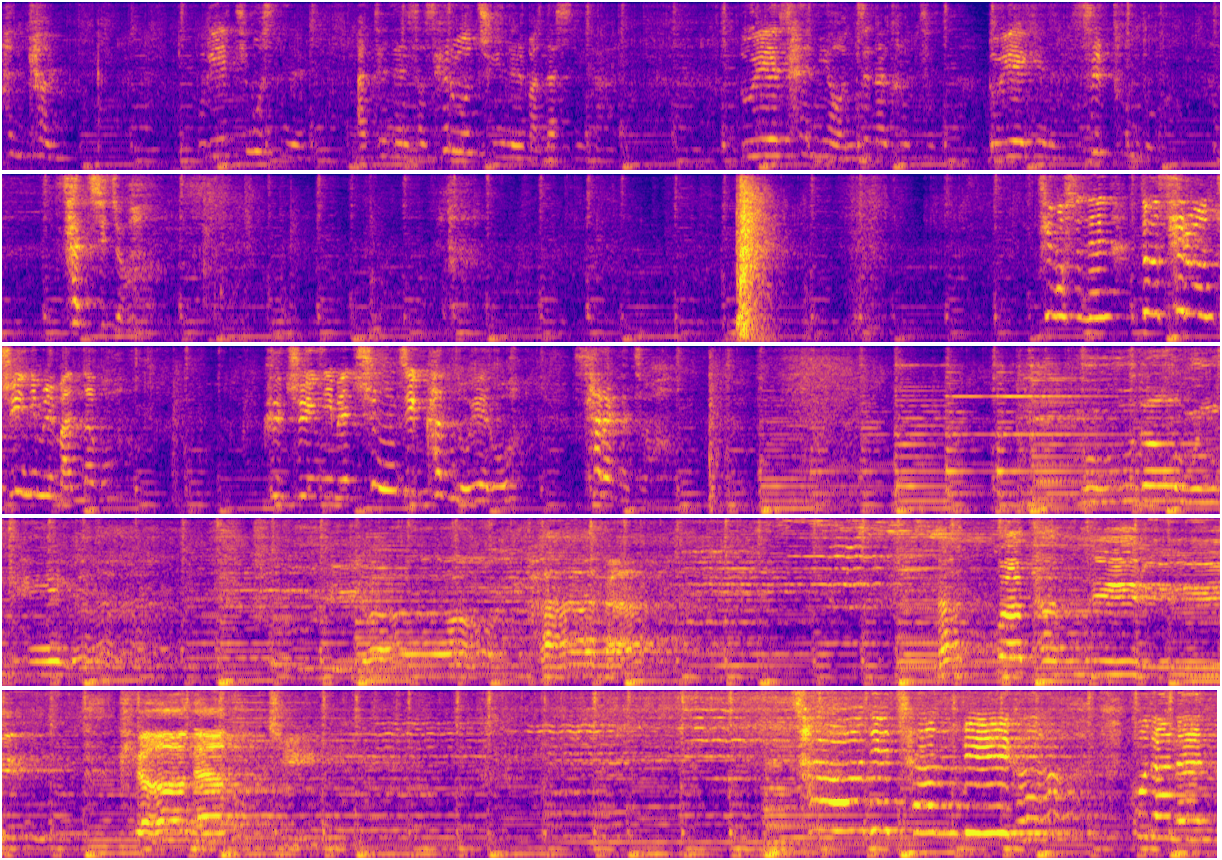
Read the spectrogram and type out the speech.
한편 우리의 티모스는 아테네에서 새로운 주인을 만났습니다. 노예의 삶이 언제나 그렇듯 노예에게는 슬픔도 사치죠. 티모스는 또 새로운 주인님을 만나고 그 주인님의 충직한 노예로 살아가죠. 무더운 태양 변함없지 천이 찬 비가 고단한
